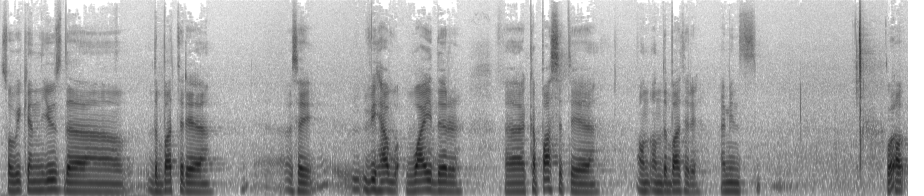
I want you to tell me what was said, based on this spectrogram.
so we can use the the battery. Uh, say we have wider uh, capacity on on the battery. I mean, Well,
